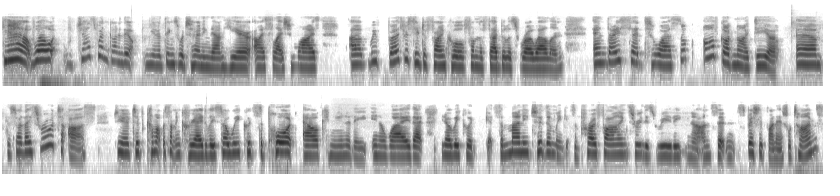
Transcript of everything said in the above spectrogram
Yeah, well, just when kind of the you know things were turning down here, isolation wise, uh, we've both received a phone call from the fabulous Ro Allen, and they said to us, "Look, I've got an idea." Um, so they threw it to us you know, to come up with something creatively so we could support our community in a way that, you know, we could get some money to them, we get some profiling through this really, you know, uncertain, especially financial times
